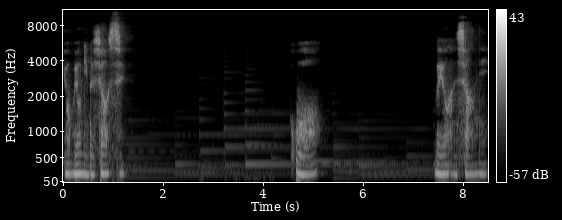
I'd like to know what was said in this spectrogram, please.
有没有你的消息。我没有很想你，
